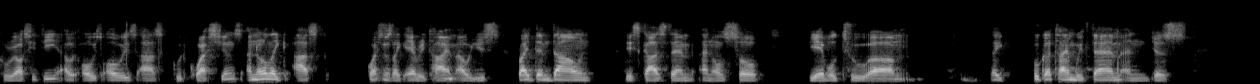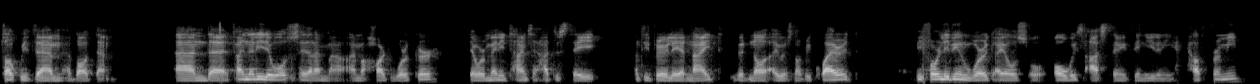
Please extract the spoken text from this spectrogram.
curiosity. I would always always ask good questions. I not like ask questions like every time. I would just write them down, discuss them, and also be able to um, like book a time with them and just talk with them about them. And uh, finally, they will also say that I'm a, I'm a hard worker. There were many times I had to stay until very late at night, but not I was not required. Before leaving work, I also always asked them if they need any help from me,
